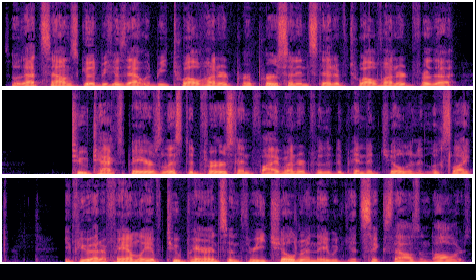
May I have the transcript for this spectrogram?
So that sounds good because that would be 1200 per person instead of 1200 for the two taxpayers listed first and 500 for the dependent children. It looks like if you had a family of two parents and three children, they would get $6,000.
